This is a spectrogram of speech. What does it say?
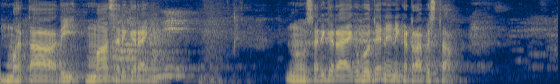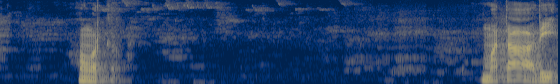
మతాది. మా సరిగ్గా రాయి. నువ్వు సరిగ్గా రాయకపోతే నేను ఇక్కడ రాపిస్తా. హోంవర్క్. మతాది.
